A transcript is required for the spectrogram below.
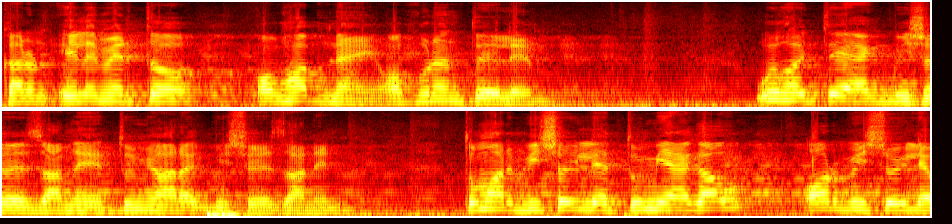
কারণ এলেমের তো অভাব নাই অফুরান্ত এলেম। ও হয়তো এক বিষয়ে জানে তুমি আর এক বিষয়ে জানেন। তোমার বিষয়লে তুমি এগাও ওর বিষয়লে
